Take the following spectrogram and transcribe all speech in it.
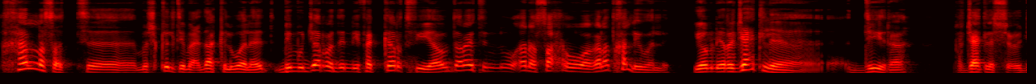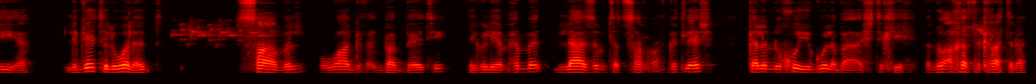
خلصت آه، مشكلتي مع ذاك الولد بمجرد إني فكرت فيها ودريت إنه أنا صح وهو غلط خليه يولي يوم إني رجعت للديرة رجعت للسعودية لقيت الولد صامل وواقف عند باب بيتي يقول لي يا محمد لازم تتصرف قلت ليش؟ قال إنه أخوي يقول أبى أشتكيه إنه أخذ فكرتنا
